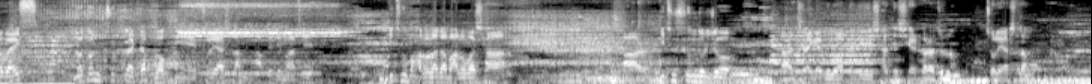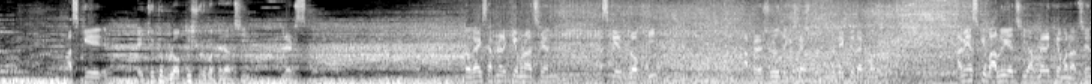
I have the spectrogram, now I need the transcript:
হ্যালো গাইস, নতুন ছোট্ট একটা ব্লগ নিয়ে চলে আসলাম আপনাদের মাঝে। কিছু ভালো লাগা, ভালোবাসা আর কিছু সৌন্দর্য জায়গাগুলো আপনাদের সাথে শেয়ার করার জন্য চলে আসলাম। আজকে এই ছোট ব্লগটি শুরু করতে যাচ্ছি। লেটস তো গাইস, আপনারা কেমন আছেন? আজকের ব্লগটি আপনারা শুরু থেকে শেষ পর্যন্ত দেখতে থাকুন। আমি আজকে ভালোই আছি। আপনারা কেমন আছেন?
